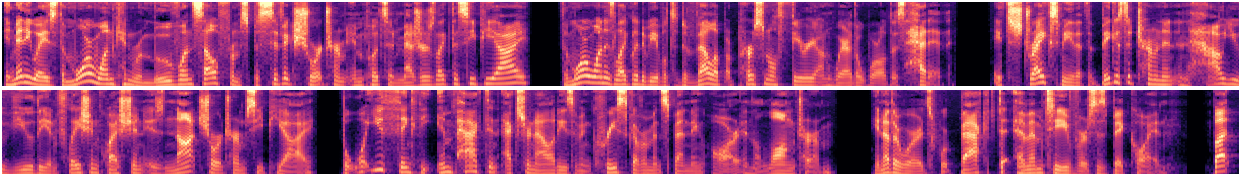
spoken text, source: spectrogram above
In many ways, the more one can remove oneself from specific short term inputs and measures like the CPI, the more one is likely to be able to develop a personal theory on where the world is headed. It strikes me that the biggest determinant in how you view the inflation question is not short term CPI, but what you think the impact and externalities of increased government spending are in the long term. In other words, we're back to MMT versus Bitcoin. But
